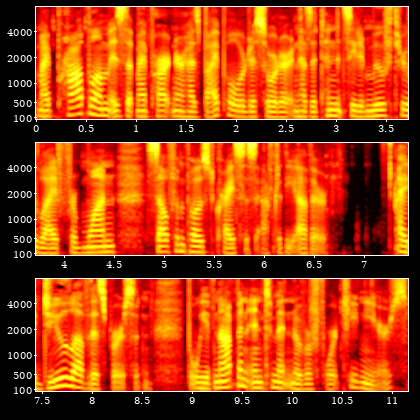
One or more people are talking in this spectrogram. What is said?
My problem is that my partner has bipolar disorder and has a tendency to move through life from one self imposed crisis after the other. I do love this person, but we have not been intimate in over 14 years.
